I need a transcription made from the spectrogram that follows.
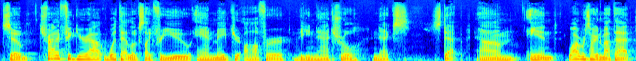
So try to figure out what that looks like for you and make your offer the natural next step. Um, and while we're talking about that,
